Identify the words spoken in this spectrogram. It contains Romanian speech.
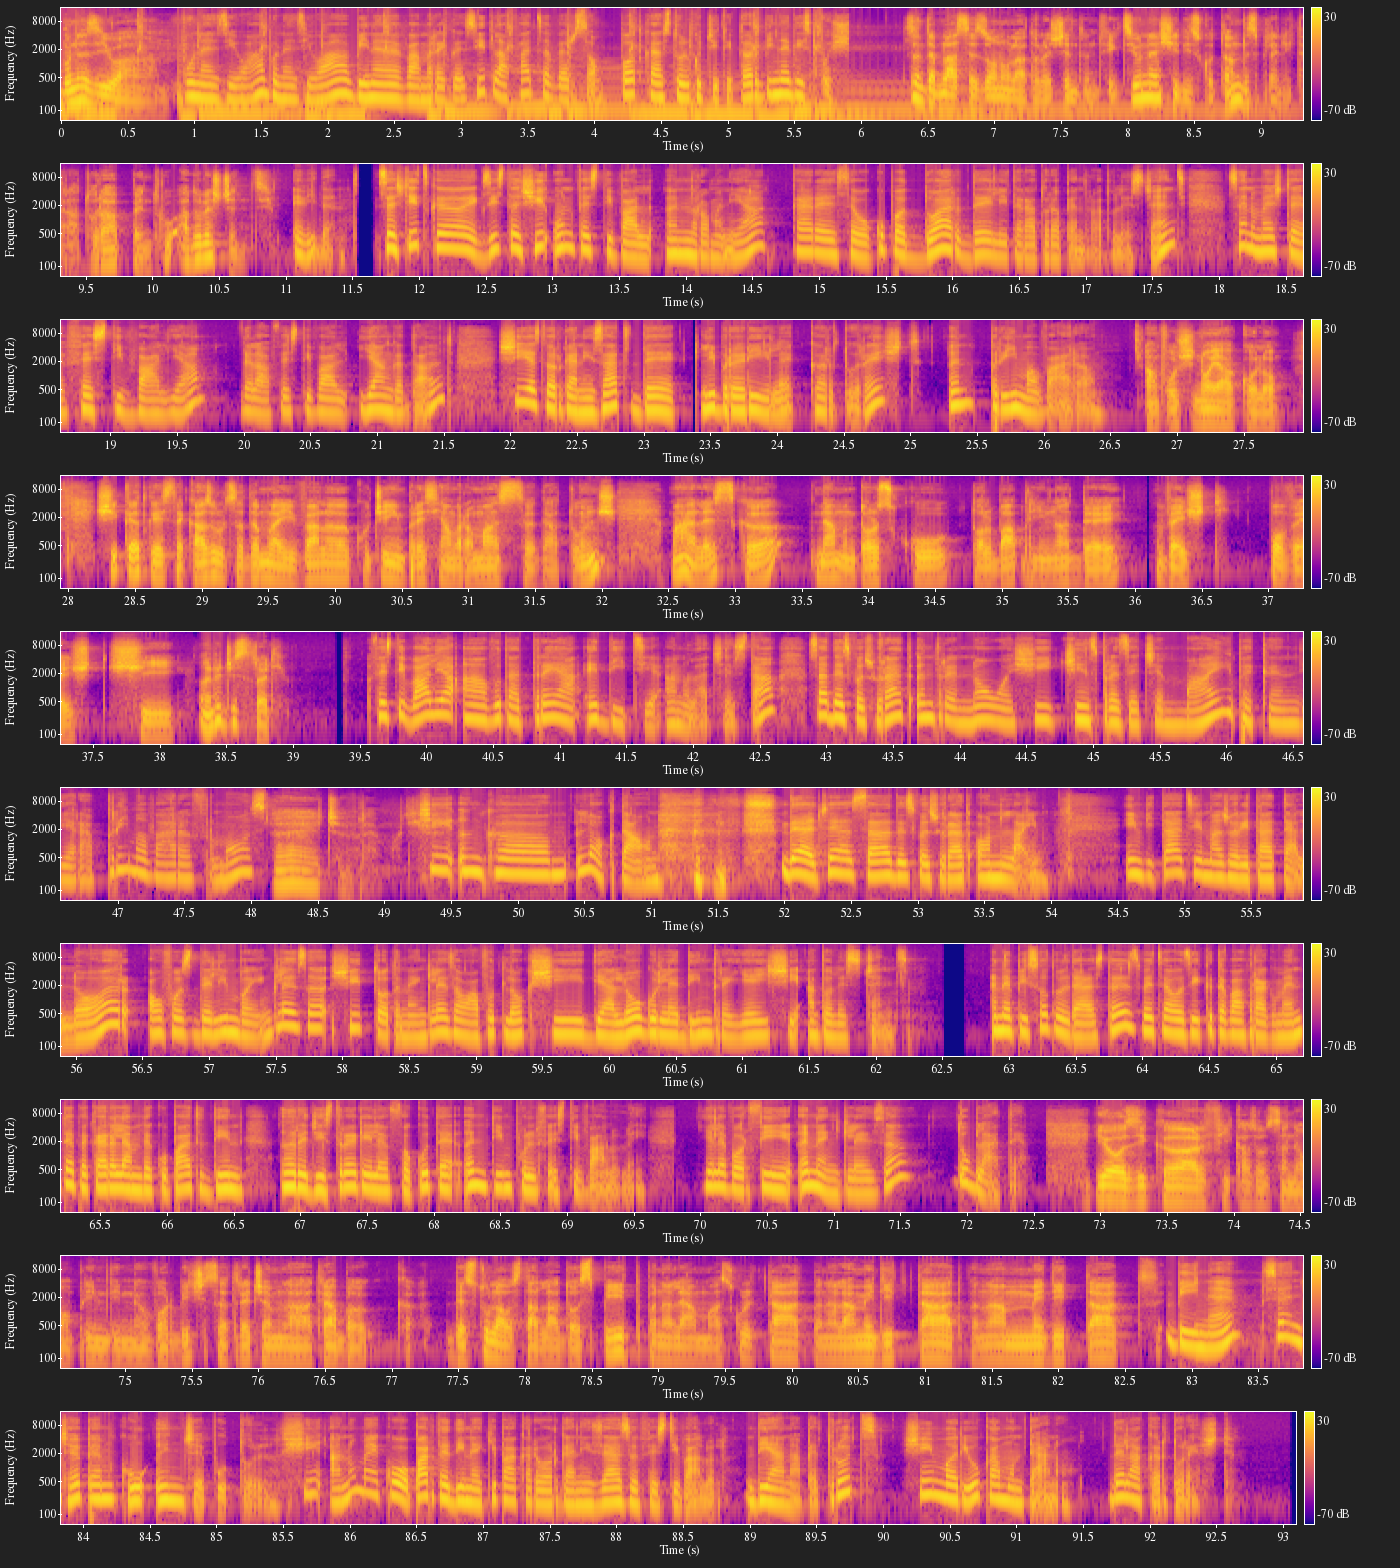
Bună ziua! Bună ziua, bună ziua! Bine v-am regăsit la Față Verso, podcastul cu cititori bine dispuși. Suntem la sezonul adolescent în ficțiune și discutăm despre literatura pentru adolescenți. Evident. Să știți că există și un festival în România care se ocupă doar de literatură pentru adolescenți. Se numește Festivalia, de la Festival Young Adult și este organizat de librăriile Cărturești în primăvară. Am fost și noi acolo și cred că este cazul să dăm la iveală cu ce impresii am rămas de atunci, mai ales că ne-am întors cu tolba plină de vești, povești și înregistrări. Festivalia a avut a treia ediție anul acesta. S-a desfășurat între 9 și 15 mai, pe când era primăvară frumos. Ei, ce vremuri! Și încă lockdown. De aceea s-a desfășurat online. Invitații în majoritatea lor au fost de limbă engleză și tot în engleză au avut loc și dialogurile dintre ei și adolescenți. În episodul de astăzi veți auzi câteva fragmente pe care le-am decupat din înregistrările făcute în timpul festivalului. Ele vor fi în engleză, dublate. Eu zic că ar fi cazul să ne oprim din vorbit și să trecem la treabă, că destul au stat la dospit până le-am ascultat, până le-am meditat, până am meditat. Bine, să începem cu începutul și anume cu o parte din echipa care organizează festivalul, Diana Petruț și Măriuca Munteanu, de la Cărturești.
